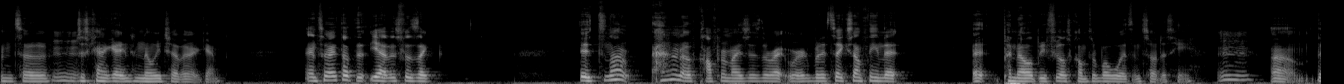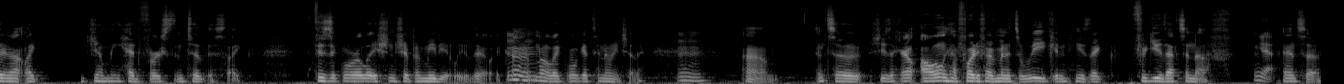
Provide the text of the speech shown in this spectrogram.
and so Mhm. just kind of getting to know each other again. And so I thought that, yeah, this was like, it's not, I don't know if compromise is the right word, but it's like something that Penelope feels comfortable with, and so does he. Mhm. Um, they're not like jumping headfirst into this like physical relationship immediately. They're like, oh, Mhm. no, like we'll get to know each other. Mhm. Um, and so she's like, I'll, I'll only have 45 minutes a week. And he's like, for you, that's enough. Yeah. And so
